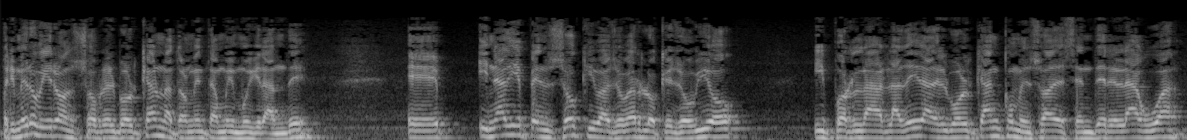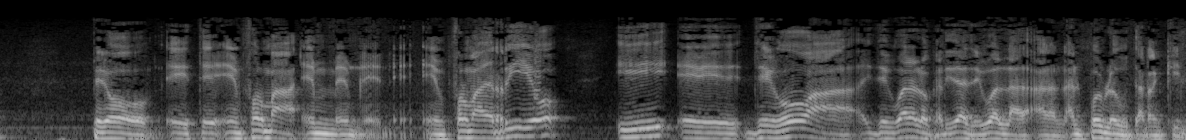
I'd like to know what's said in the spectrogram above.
primero vieron sobre el volcán una tormenta muy muy grande, y nadie pensó que iba a llover lo que llovió, y por la ladera del volcán comenzó a descender el agua, pero este, en forma en, forma de río y eh, llegó a llegó a la localidad, llegó al pueblo de Butarranquil.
